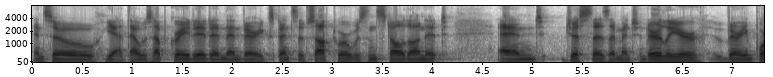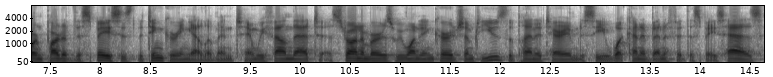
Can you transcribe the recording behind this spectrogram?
and so yeah that was upgraded and then very expensive software was installed on it and just as I mentioned earlier, a very important part of this space is the tinkering element. And we found that astronomers, we want to encourage them to use the planetarium to see what kind of benefit the space has.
